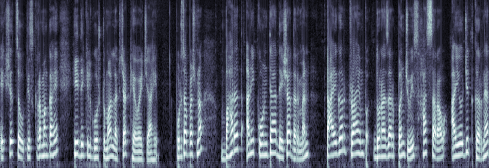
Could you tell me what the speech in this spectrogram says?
एकशे चौतीस क्रमांक आहे. ही देखील गोष्ट तुम्हाला लक्षात ठेवायची आहे. पुढचा प्रश्न भारत आणि कोणत्या देशादरम्यान टायगर ट्रायम्प दोन हजार पंचवीस हा सराव आयोजित करण्यात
